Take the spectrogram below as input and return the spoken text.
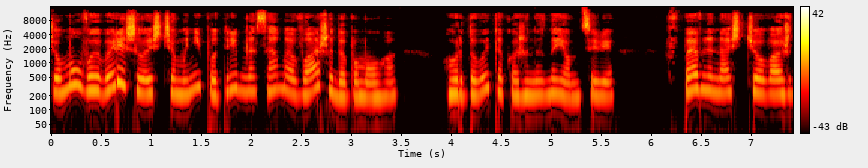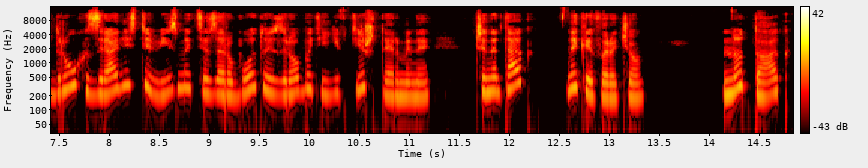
Чому ви вирішили, що мені потрібна саме ваша допомога? гордовито каже незнайомцеві. Впевнена, що ваш друг з радістю візьметься за роботу і зробить її в ті ж терміни. Чи не так, Никифоричу? Ну так,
